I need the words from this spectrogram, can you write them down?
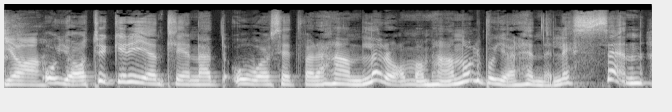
Ja. Och jag tycker egentligen att oavsett vad det handlar om, om han håller på att göra henne ledsen,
